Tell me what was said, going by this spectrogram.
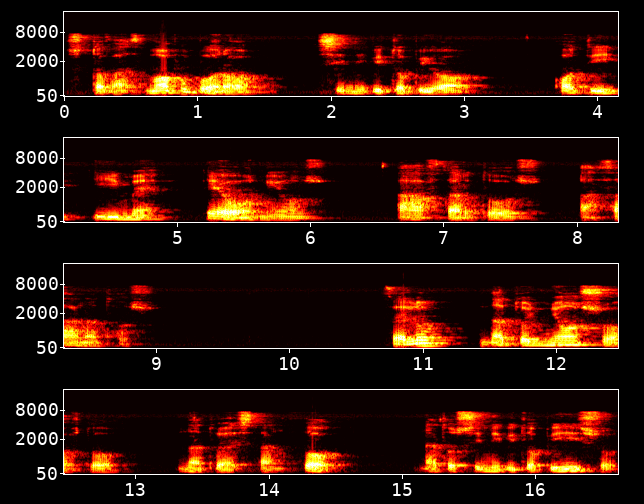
Στο βαθμό που μπορώ συνειδητοποιώ ότι είμαι αιώνιος, άφθαρτος, αθάνατος. Θέλω να το νιώσω αυτό, να το αισθανθώ, να το συνειδητοποιήσω,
